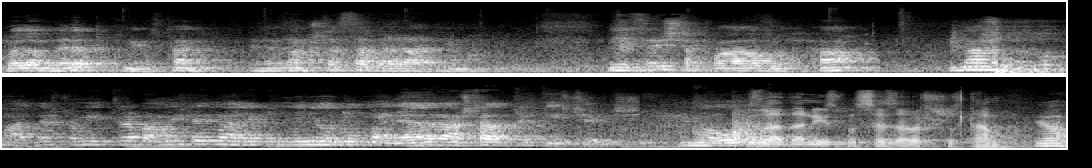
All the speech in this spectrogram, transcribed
Gledam da ne pukne, stani. Ja ne znam šta sad da radimo. Nije se ništa pojavilo, ha? Ima nešto dugmalj, nešto mi treba, mi ima neki milijun dugmalja, ja ne znam šta da pritišće više. Ima ovdje. Izgleda da nismo sve završili tamo. Ja.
